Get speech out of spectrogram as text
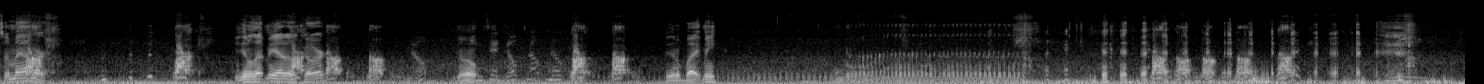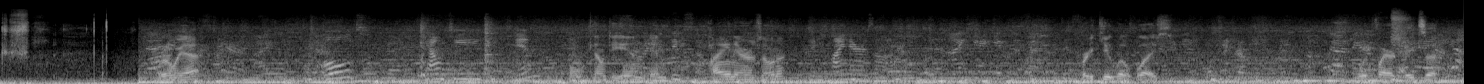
What's the matter? You gonna let me out of the car? Nope. No? He said nope, nope, nope. You gonna bite me? Where are we at? Old County Inn Old County Inn in so. Pine, Arizona. in Pine, Arizona. Pretty cute little place. Wood fired pizza.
